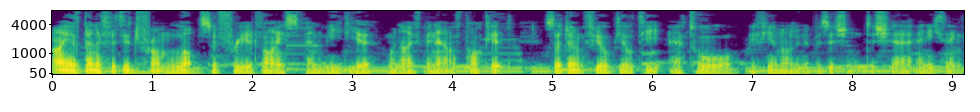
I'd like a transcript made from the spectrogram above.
I have benefited from lots of free advice and media when I've been out of pocket, so don't feel guilty at all if you're not in a position to share anything.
